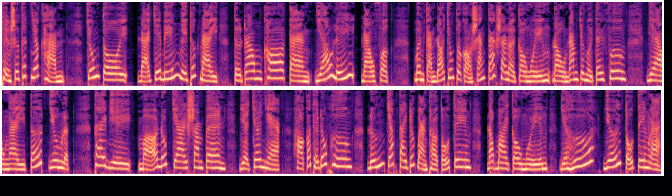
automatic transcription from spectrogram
Thiền sư Thích Nhất Hạnh, chúng tôi đã chế biến nghi thức này từ trong kho tàng giáo lý đạo Phật. Bên cạnh đó chúng tôi còn sáng tác ra lời cầu nguyện đầu năm cho người Tây Phương vào ngày Tết Dương lịch. Thay vì mở nút chai champagne và chơi nhạc, họ có thể đốt hương, đứng chắp tay trước bàn thờ tổ tiên, đọc bài cầu nguyện và hứa với tổ tiên là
